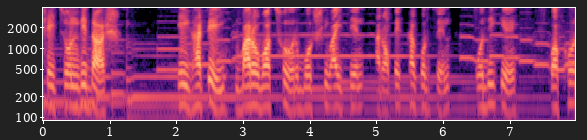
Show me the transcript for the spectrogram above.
সেই চণ্ডীদাস এই ঘাটেই বারো বছর বর্ষি বাইতেন আর অপেক্ষা করতেন, ওদিকে কখন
